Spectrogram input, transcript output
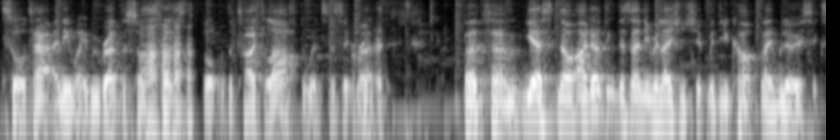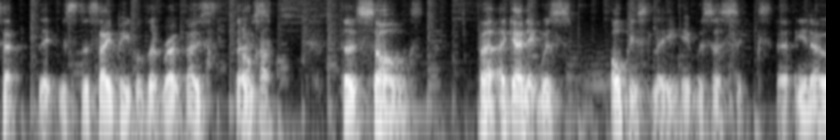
sort out anyway. We wrote the song Uh-huh. first, thought of the title afterwards, as it were. But um, yes, no, I don't think there's any relationship with You Can't Blame Louis, except it was the same people that wrote both those Okay. those songs. But again, it was obviously it was a uh, you know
